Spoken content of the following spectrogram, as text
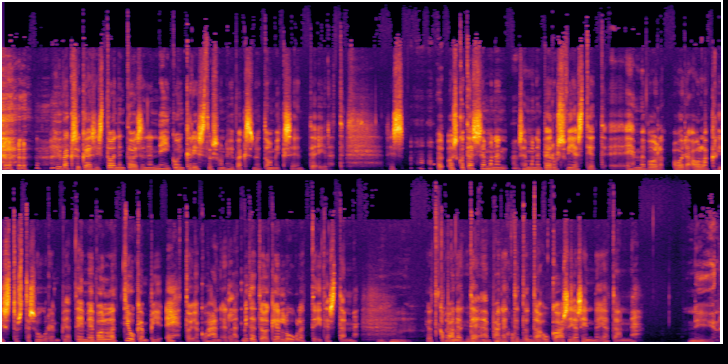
Hyväksykää siis toinen toisenne niin kuin Kristus on hyväksynyt omikseen teidät. Siis olisiko tässä semmoinen, semmoinen perusviesti, että eihän me voida, voida olla Kristusta suurempia, että ei me voi olla tiukempia ehtoja kuin hänellä. Että mitä te oikein luulette itsestänne, mm-hmm. jotka panette, panette tota ukaasia sinne ja tänne? Niin,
